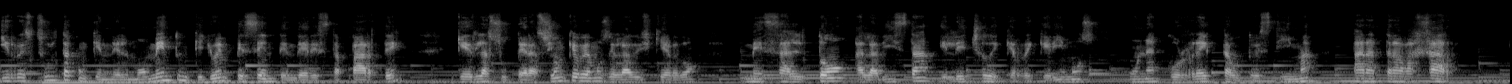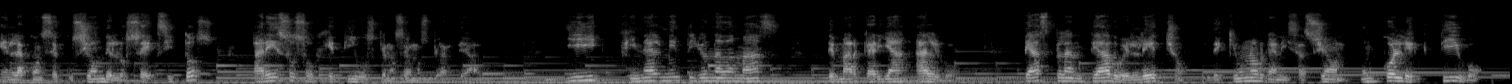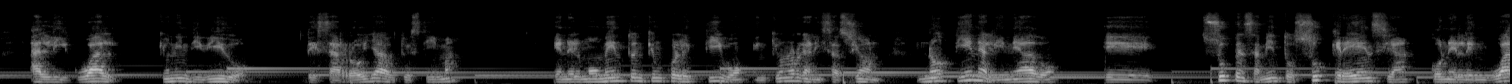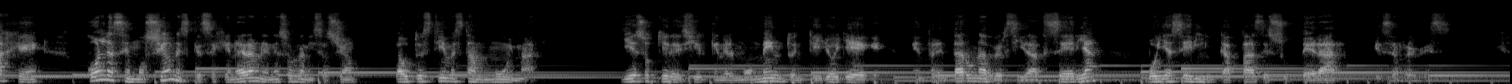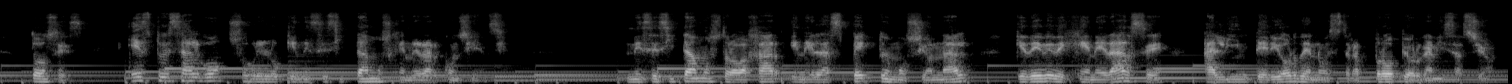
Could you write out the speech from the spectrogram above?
Y resulta con que en el momento en que yo empecé a entender esta parte, que es la superación que vemos del lado izquierdo, me saltó a la vista el hecho de que requerimos una correcta autoestima para trabajar en la consecución de los éxitos para esos objetivos que nos hemos planteado. Y finalmente yo nada más te marcaría algo. ¿Te has planteado el hecho de que una organización, un colectivo, al igual que un individuo, desarrolla autoestima? En el momento en que un colectivo, en que una organización no tiene alineado eh, su pensamiento, su creencia con el lenguaje, con las emociones que se generan en esa organización, la autoestima está muy mal. Y eso quiere decir que en el momento en que yo llegue a enfrentar una adversidad seria, voy a ser incapaz de superar ese revés. Entonces, esto es algo sobre lo que necesitamos generar conciencia. Necesitamos trabajar en el aspecto emocional que debe de generarse al interior de nuestra propia organización.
